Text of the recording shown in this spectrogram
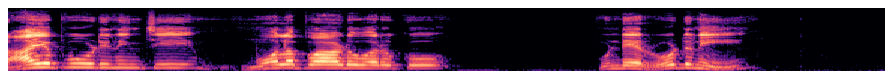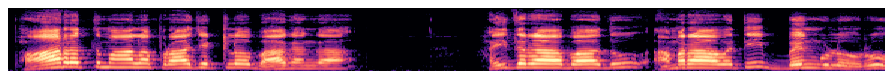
రాయపూడి నుంచి మూలపాడు వరకు ఉండే రోడ్డుని భారత్మాల ప్రాజెక్టులో భాగంగా హైదరాబాదు అమరావతి బెంగుళూరు.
